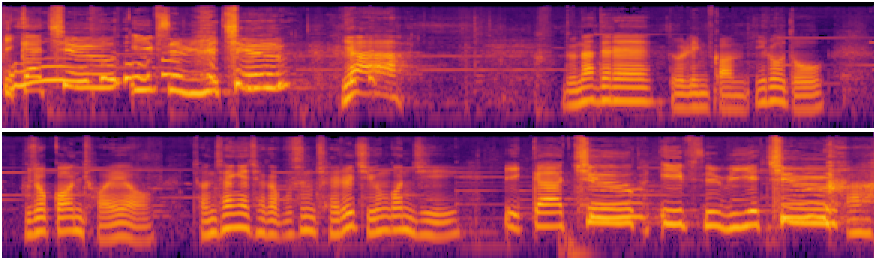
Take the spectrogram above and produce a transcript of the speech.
피카츄, 입술 위에 츄. 야! 누나들의 놀림감 1호도 무조건 저예요. 전생에 제가 무슨 죄를 지은 건지. 피카츄, 입술 위에 츄. 아,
